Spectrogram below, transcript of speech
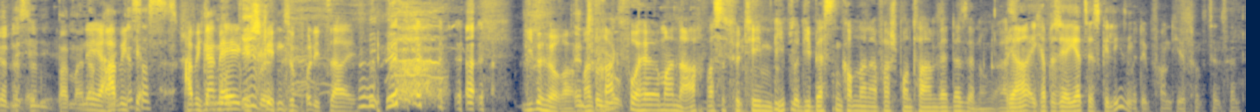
Ja, das sind bei meiner Nee, habe ich, hab ich eine Mail geschrieben zur Polizei. Liebe Hörer, man fragt vorher immer nach, was es für Themen gibt und die besten kommen dann einfach spontan während der Sendung. Also, Ja, ich habe das ja jetzt erst gelesen mit dem Pfand hier, 15 Cent.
